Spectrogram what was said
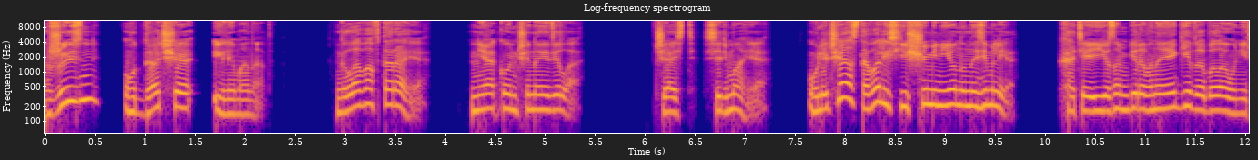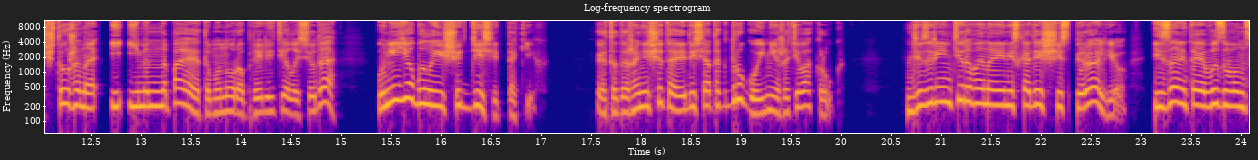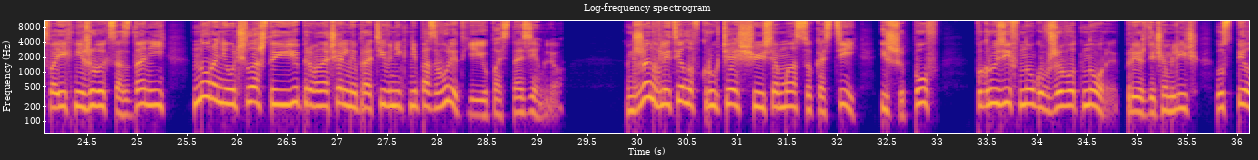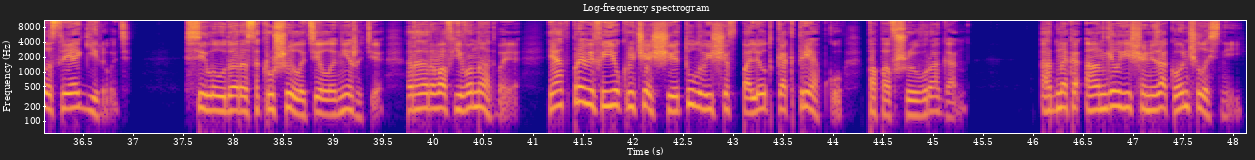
Жизнь, удача и лимонад. Глава вторая. Неоконченные дела. Часть седьмая. У Лича оставались еще миньоны на земле. Хотя ее зомбированная гида была уничтожена, и именно поэтому Нора прилетела сюда, у нее было еще десять таких. Это даже не считая десяток другой нежити вокруг. Дезориентированная нисходящей спиралью и занятая вызовом своих неживых созданий, Нора не учла, что ее первоначальный противник не позволит ей упасть на землю. Джен влетела в крутящуюся массу костей и шипов, погрузив ногу в живот Норы, прежде чем Лич успела среагировать. Сила удара сокрушила тело нежити, разорвав его надвое и отправив ее кричащее туловище в полет, как тряпку, попавшую в ураган. Однако ангел еще не закончила с ней.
